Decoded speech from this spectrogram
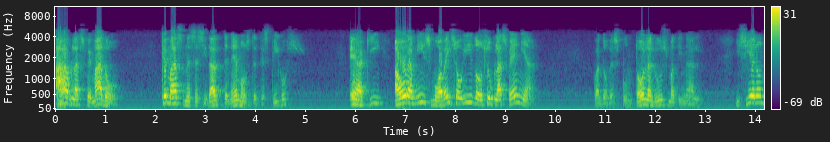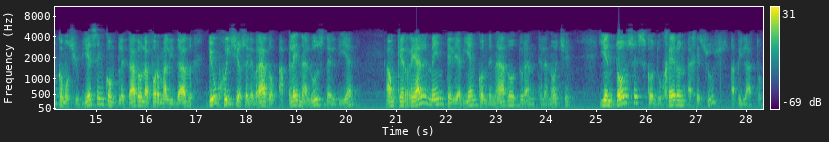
Ha blasfemado. ¿Qué más necesidad tenemos de testigos? He aquí, ahora mismo habéis oído su blasfemia. Cuando despuntó la luz matinal, hicieron como si hubiesen completado la formalidad de un juicio celebrado a plena luz del día, aunque realmente le habían condenado durante la noche, y entonces condujeron a Jesús a Pilato.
